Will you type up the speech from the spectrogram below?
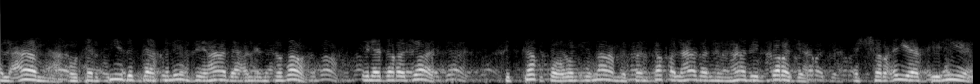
العامة أو ترتيب الداخلين في هذا الانتظام إلى درجات في التقوى والإمامة فانتقل هذا من هذه الدرجة الشرعية الدينية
